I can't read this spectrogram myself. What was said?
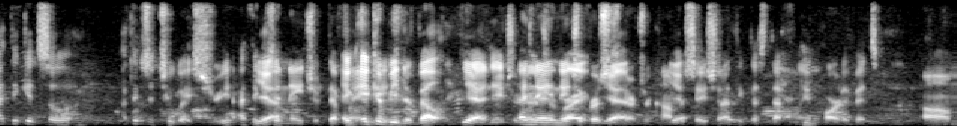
I think it's a, I think it's a two-way street. I think it's a nature, It, definitely. it could be developed. Yeah, nature. and nurture, nature right? versus yeah. nurture conversation. I think that's definitely a part of it. Um,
